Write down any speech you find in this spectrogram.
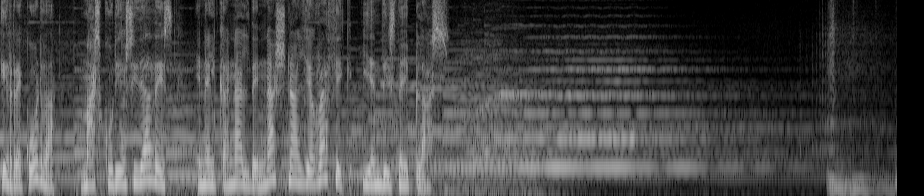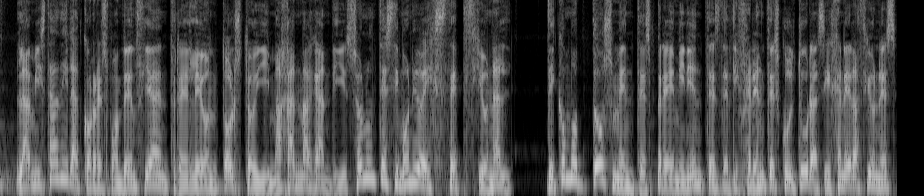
Y recuerda, más curiosidades en el canal de National Geographic y en Disney Plus. La amistad y la correspondencia entre León Tolstoy y Mahatma Gandhi son un testimonio excepcional de cómo dos mentes preeminentes de diferentes culturas y generaciones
